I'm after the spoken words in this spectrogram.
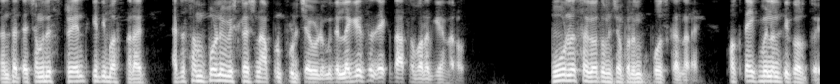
नंतर त्याच्यामध्ये स्ट्रेंथ किती बसणार आहेत याचं संपूर्ण विश्लेषण आपण पुढच्या व्हिडिओमध्ये लगेच एक तासाभरात घेणार आहोत. पूर्ण सगळं तुमच्यापर्यंत पोच करणार आहे. फक्त एक विनंती करतोय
